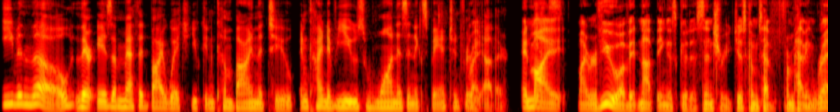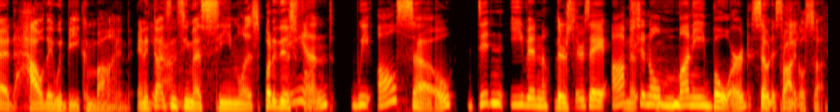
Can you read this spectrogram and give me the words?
even though there is a method by which you can combine the two and kind of use one as an expansion for Right. the other. And my Yes. my review of it not being as good as Century just comes have, from having read how they would be combined, and it Mm. Yeah. doesn't seem as seamless, but it is fun. and we also didn't even There's there's a optional money board so the to prodigal speak son,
